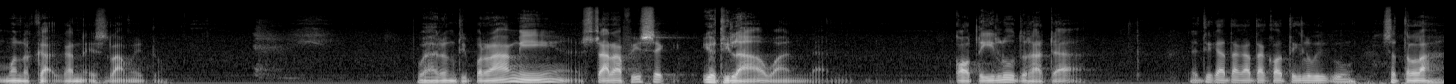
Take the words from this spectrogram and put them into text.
menegakkan Islam itu. Bareng diperangi secara fisik ya dilawan kotilu terus ada. Jadi kata-kata kotilu itu setelah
